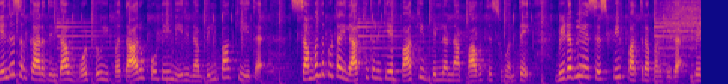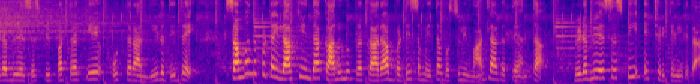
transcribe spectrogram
ಕೇಂದ್ರ ಸರ್ಕಾರದಿಂದ ಒಟ್ಟು ಇಪ್ಪತ್ತಾರು ಕೋಟಿ ನೀರಿನ ಬಿಲ್ ಬಾಕಿ ಇದೆ. ಸಂಬಂಧಪಟ್ಟ ಇಲಾಖೆಗಳಿಗೆ ಬಾಕಿ ಬಿಲ್ ಅನ್ನ ಪಾವತಿಸುವಂತೆ ಬಿಡಬ್ಲ್ಯೂಎಸ್ಎಸ್ಪಿ ಪತ್ರ ಬರೆದಿದೆ. ಬಿಡಬ್ಲ್ಯೂಎಸ್ಎಸ್ಪಿ ಪತ್ರಕ್ಕೆ ಉತ್ತರ ನೀಡದಿದ್ದರೆ ಸಂಬಂಧಪಟ್ಟ ಇಲಾಖೆಯಿಂದ ಕಾನೂನು ಪ್ರಕಾರ ಬಡ್ಡಿ ಸಮೇತ ವಸೂಲಿ ಮಾಡಲಾಗುತ್ತೆ ಅಂತ ಬಿಡಬ್ಲ್ಯೂಎಸ್ಎಸ್ಪಿ ಎಚ್ಚರಿಕೆ ನೀಡಿದೆ.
